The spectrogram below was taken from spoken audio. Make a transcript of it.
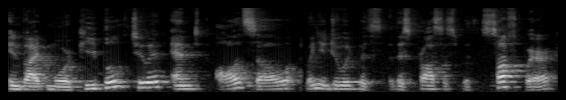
invite more people to it. And also, when you do it with this process with software,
